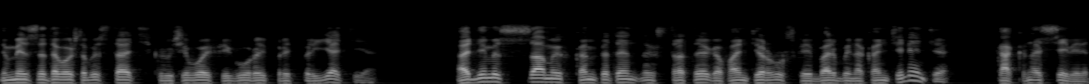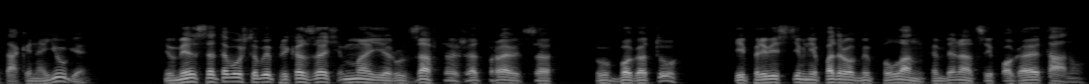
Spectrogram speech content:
Вместо того, чтобы стать ключевой фигурой предприятия, одним из самых компетентных стратегов антирусской борьбы на континенте, как на севере, так и на юге, Вместо того, чтобы приказать Майеру завтра же отправиться в Богату и привести мне подробный план комбинации по Гаэтану,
